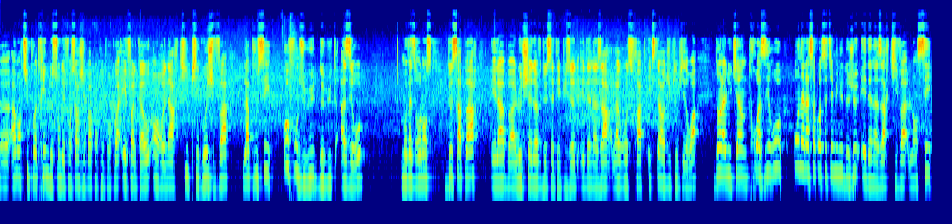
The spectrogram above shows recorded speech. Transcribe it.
Euh, amorti poitrine de son défenseur, j'ai pas compris pourquoi. Et Falcao en renard qui, pied gauche, va la pousser au fond du but. Deux buts à 0. Mauvaise relance de sa part. Et là, bah, le chef-d'œuvre de cet épisode, Eden Hazard, la grosse frappe extérieure du pied pied droit. Dans la lucarne, 3-0. On a la 57e minute de jeu. Eden Hazard qui va lancer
